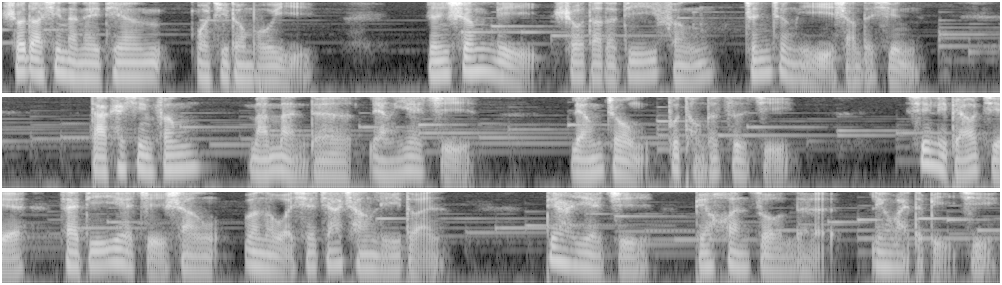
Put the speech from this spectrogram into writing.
收到信的那天，我激动不已。人生里收到的第一封真正意义上的信。打开信封，满满的两页纸，两种不同的字迹。心理表姐在第一页纸上问了我些家长里短，第二页纸便换作了另外的笔记。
